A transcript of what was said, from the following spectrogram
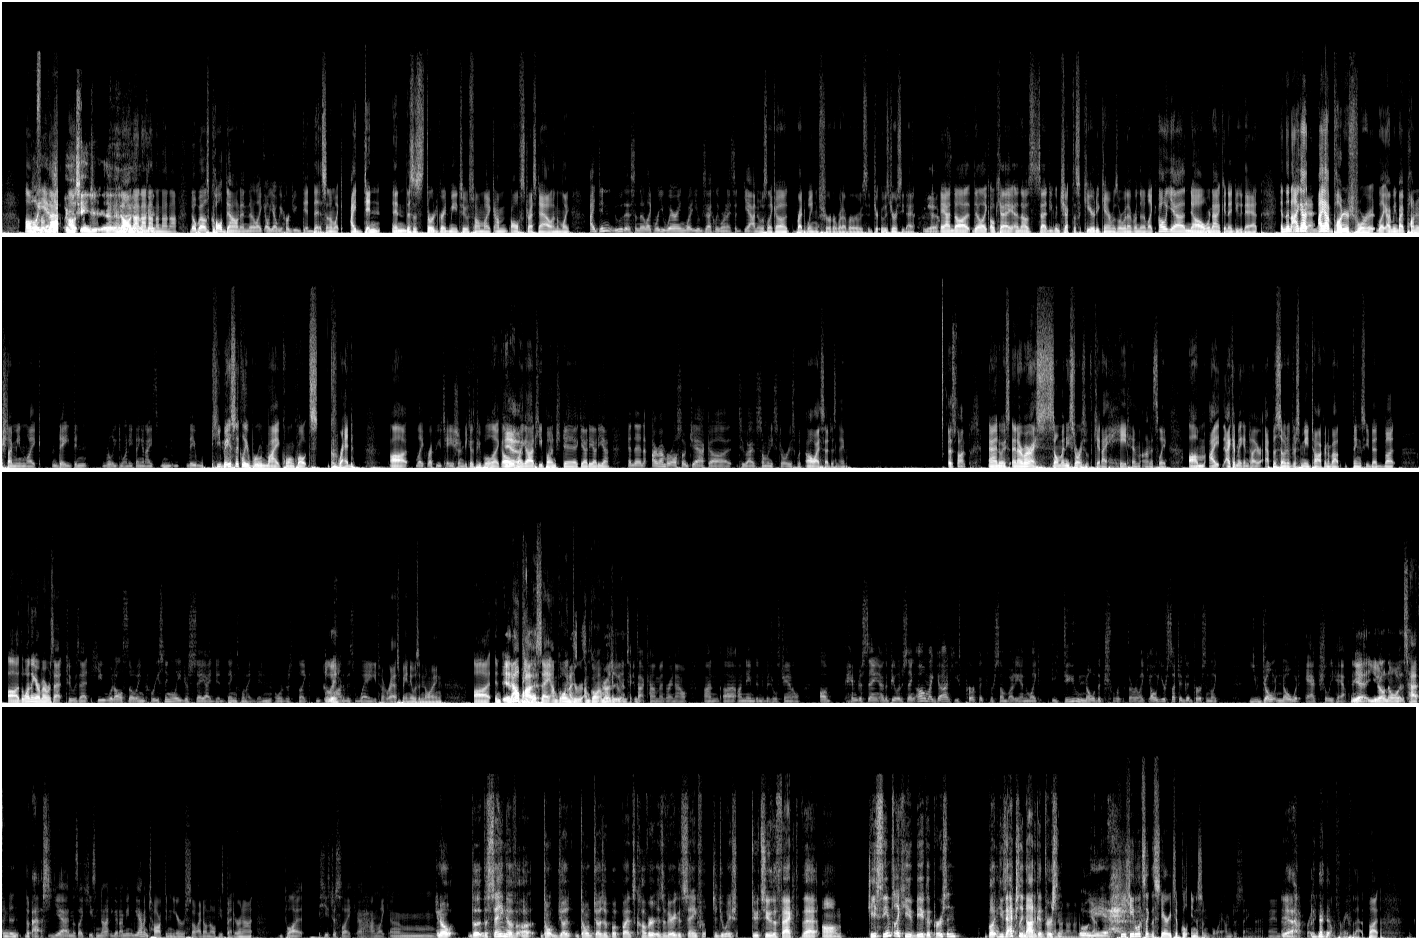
um Oh, yeah. that Oh, you I'll- changed your. Uh, no, no, no, no, okay. no, no, no. No, but I was called down, and they're like, "Oh yeah, we heard you did this," and I'm like, "I didn't." And this is third grade me too, so I'm like, I'm all stressed out, and I'm like, "I didn't do this." And they're like, "Were you wearing what you exactly were?" And I said, "Yeah," and it was like a Red Wings shirt or whatever. It was a, it was Jersey Day, Yeah. and uh, they're like, "Okay," and I was said, "You can check the security cameras or whatever," and they're like, "Oh yeah, no, we're not gonna do that." And then I got Yeah, I got punished for it. Like, I mean, by punished, I mean like they didn't really do anything, and I they he Hmm. basically ruined my quote unquote cred, uh, like reputation because people like, oh Yeah. my god, he punched Jack, yada yada yada. And then I remember also Jack, uh, too. I have so many stories with. Oh, I said his name. It's fine. Anyways, and I remember I so many stories with the kid. I hate him honestly. Um, I I could make an entire episode of just me talking about things he did, but uh, the one thing I remember is that too is that he would also increasingly just say I did things when I didn't, or just like go Really? out of his way to harass me, and it was annoying. Uh, and Yeah, now people say I'm going is through. I'm going. I'm looking through a? TikTok comment right now on uh, unnamed individual's channel of him just saying, or the people are just saying, "Oh my God, he's perfect for somebody," and I'm like, "Do you know the truth?" Or like, "Oh, you're such a good person." Like, you don't know what actually happened. Yeah, you don't know what's happened in the past. Yeah, and it's like he's not good. I mean, we haven't talked in years, so I don't know if he's better or not. But he's just like, ah, I'm like, um, You know, the the saying of uh don't judge don't judge a book by its cover is a very good saying for the situation due to the fact that um he seems like he'd be a good person, but he's actually not a good No, person. No, no, no, no, Oh yeah. yeah. He he looks like the stereotypical innocent boy. I'm just saying that, and I'm Yeah. not afraid he comes for me for that. But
